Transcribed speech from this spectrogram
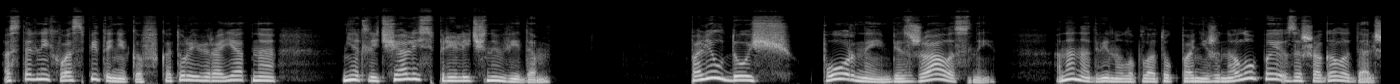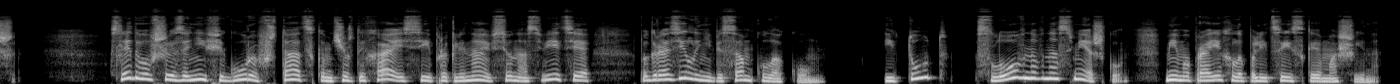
остальных воспитанников, которые, вероятно, не отличались приличным видом?» Полил дождь, порный, безжалостный. Она надвинула платок пониже на лоб и зашагала дальше. Следовавшая за ней фигура в штатском, чертыхаясь и проклиная все на свете, погрозила небесам кулаком. И тут, словно в насмешку, мимо проехала полицейская машина.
